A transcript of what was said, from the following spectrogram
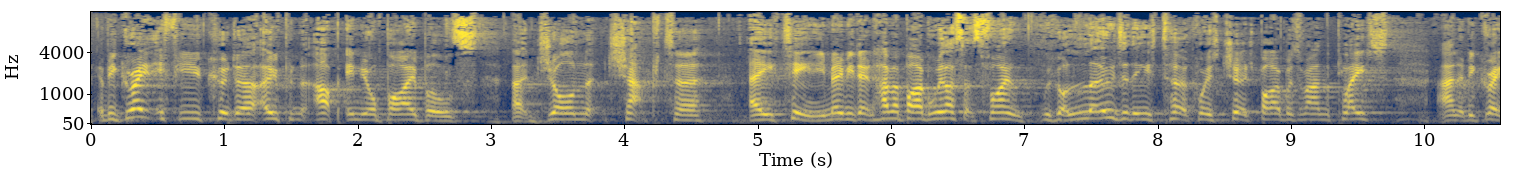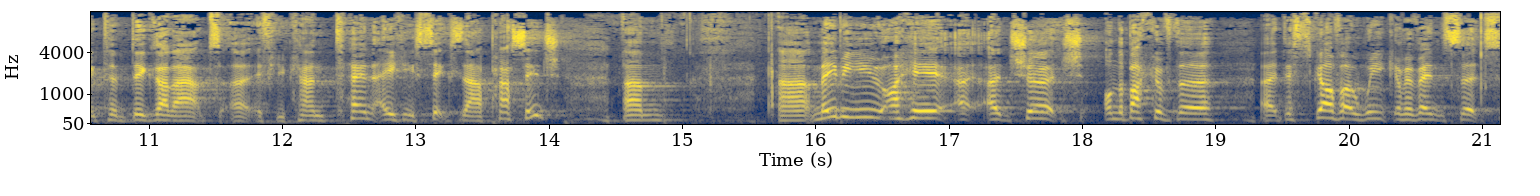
It'd be great if you could uh, open up in your Bibles uh, John chapter 18. You maybe don't have a Bible with us, that's fine. We've got loads of these turquoise church Bibles around the place, and it'd be great to dig that out uh, if you can. 1086 is our passage. Um, uh, maybe you are here at, at, church on the back of the uh, Discover week of events at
